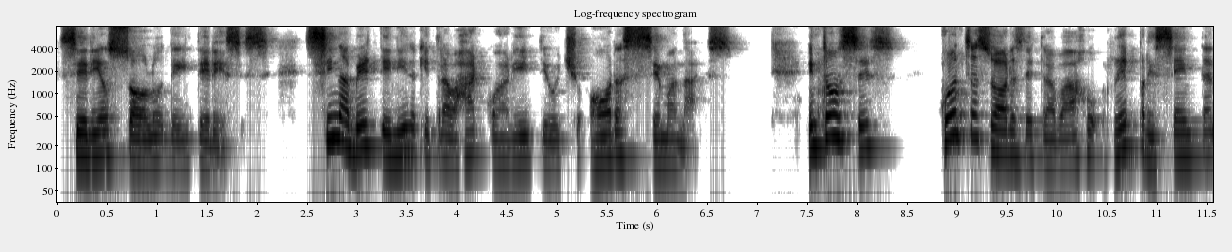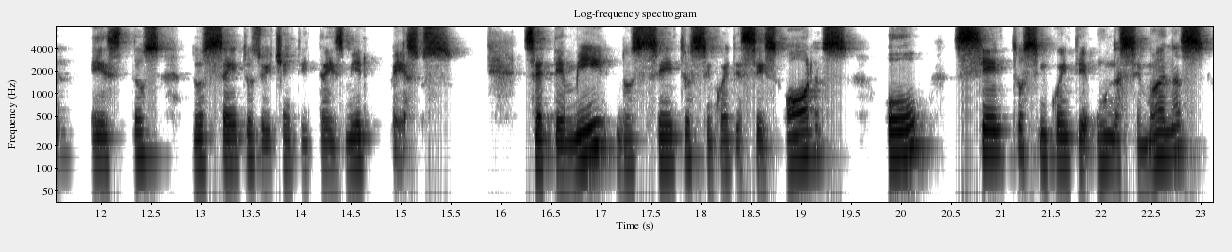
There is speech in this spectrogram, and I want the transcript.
serían solo de intereses, sin haber tenido que trabajar 48 horas semanales. Entonces, ¿cuántas horas de trabajo representan estos 283 mil pesos? 7.256 horas o 151 semanas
